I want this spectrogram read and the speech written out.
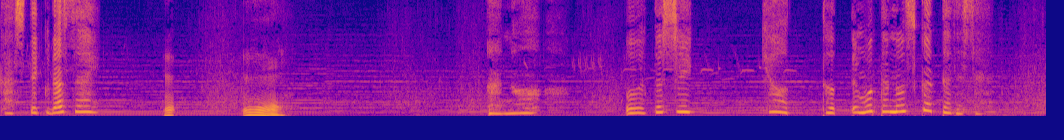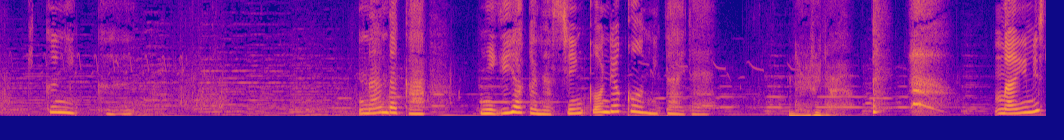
貸してください。おおう。あの私今日とっても楽しかったです。ピクニック。なんだか賑やかな新婚旅行みたいでネリネ。まゆみさ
